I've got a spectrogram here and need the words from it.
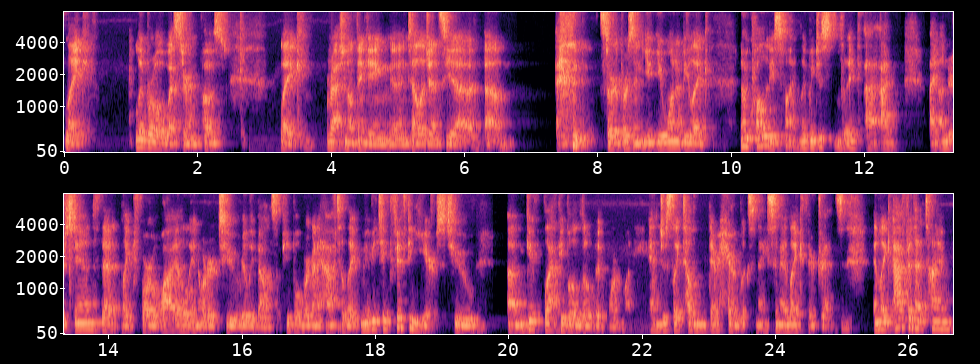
like liberal Western post, like rational thinking, uh, intelligentsia um, sort of person, you you want to be like, no, equality is fine. Like we just like I, I I understand that like for a while, in order to really balance the people, we're going to have to like maybe take 50 years to um, give black people a little bit more money and just like tell them their hair looks nice and I like their dreads. And like after that time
